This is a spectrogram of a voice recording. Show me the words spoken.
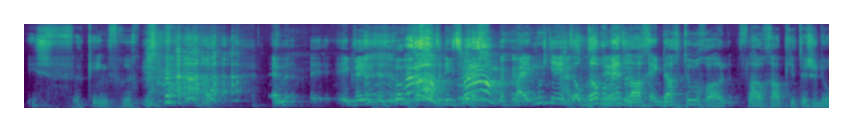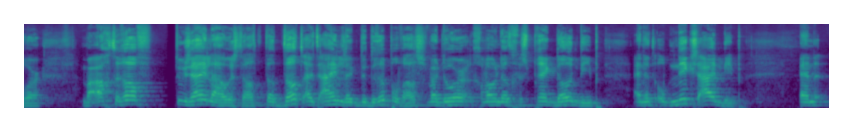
is fucking vruchtbaar. en eh, ik weet niet, het kwam Waarom? later niet zo. Waarom? Maar ik moest niet eens op dat moment 30. lachen. Ik dacht toen gewoon, flauw grapje tussendoor. Maar achteraf, toen zei Laurens dat, dat dat uiteindelijk de druppel was, waardoor gewoon dat gesprek doodliep en het op niks uitliep. En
